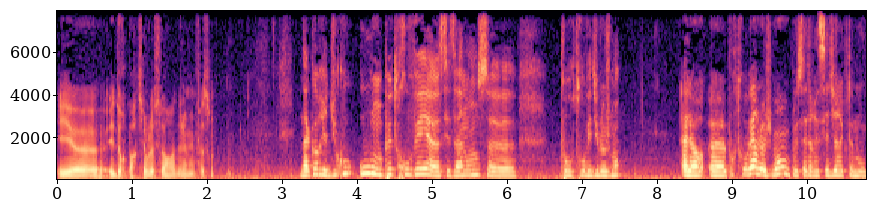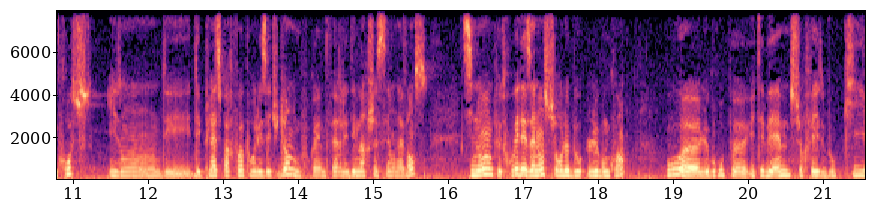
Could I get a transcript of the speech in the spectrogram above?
et, et de repartir le soir de la même façon. D'accord. Et du coup, où on peut trouver ces annonces pour trouver du logement? Alors, euh, pour trouver un logement, on peut s'adresser directement au CRUS. Ils ont des, places parfois pour les étudiants, donc il faut quand même faire les démarches assez en avance. Sinon, on peut trouver des annonces sur Le, Bon Coin ou euh, le groupe UTBM euh, sur Facebook qui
